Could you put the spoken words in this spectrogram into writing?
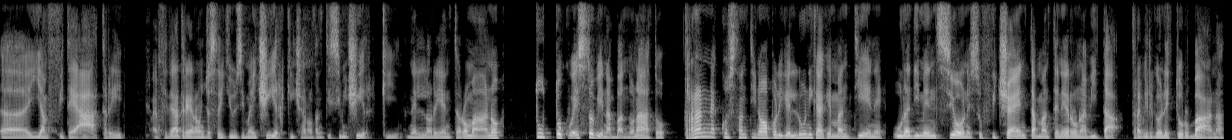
uh, gli anfiteatri. Gli anfiteatri erano già stati chiusi, ma i circhi, c'erano tantissimi circhi nell'Oriente romano. Tutto questo viene abbandonato, tranne Costantinopoli, che è l'unica che mantiene una dimensione sufficiente a mantenere una vita, tra virgolette, urbana.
